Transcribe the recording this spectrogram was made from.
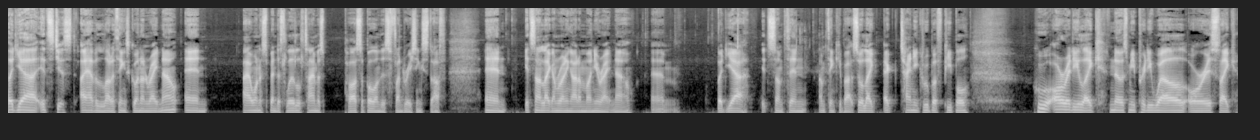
but yeah, it's just I have a lot of things going on right now, and I want to spend as little time as possible on this fundraising stuff. And it's not like I'm running out of money right now. Um, but yeah, it's something I'm thinking about. So like a tiny group of people who already like knows me pretty well or is like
